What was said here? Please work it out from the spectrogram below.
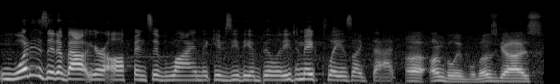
What is it about your offensive line that gives you the ability to make plays like that? Uh, unbelievable. Those guys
